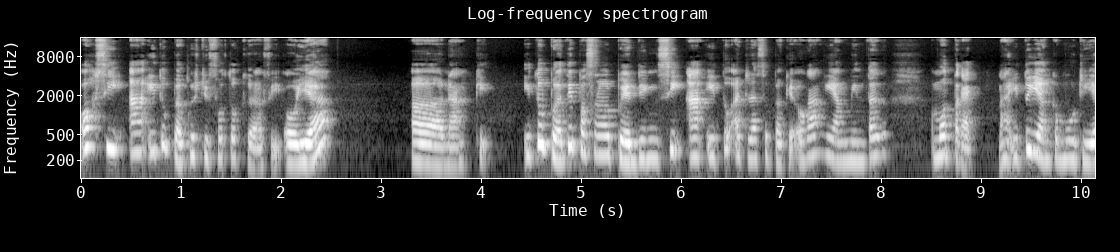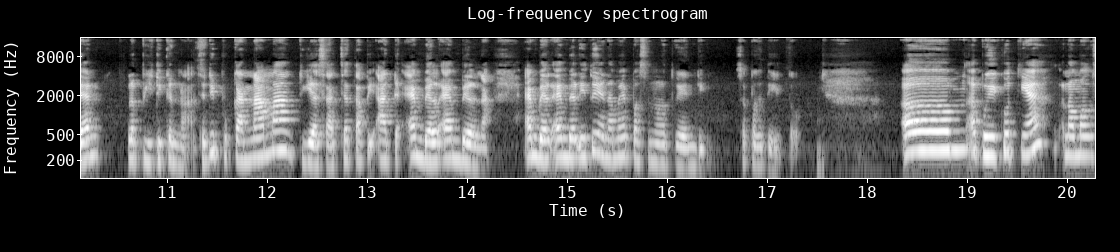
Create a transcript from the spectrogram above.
Oh si A itu bagus di fotografi. Oh ya uh, nah itu berarti personal branding si A itu adalah sebagai orang yang minta motret nah itu yang kemudian lebih dikenal. Jadi bukan nama dia saja, tapi ada embel-embel. Nah, embel-embel itu yang namanya personal branding. Seperti itu. Um, berikutnya, nomor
